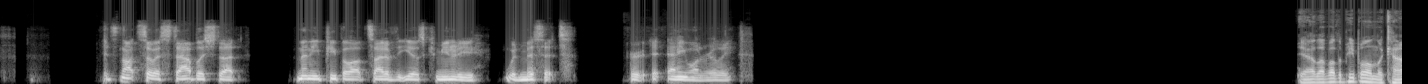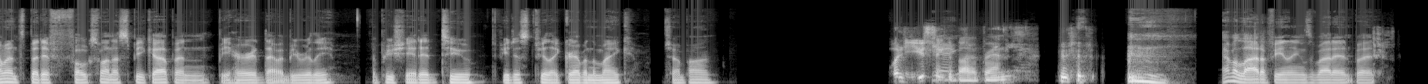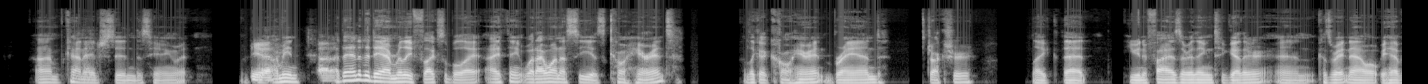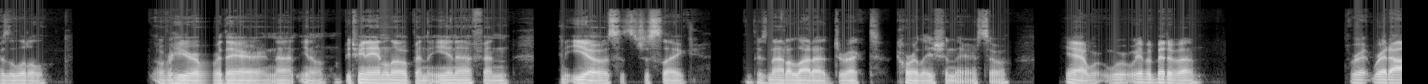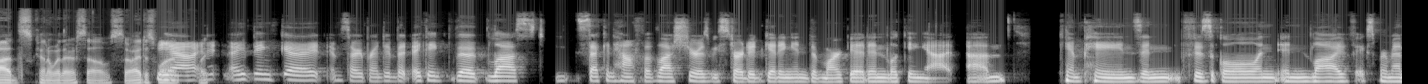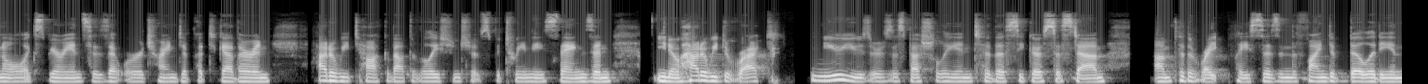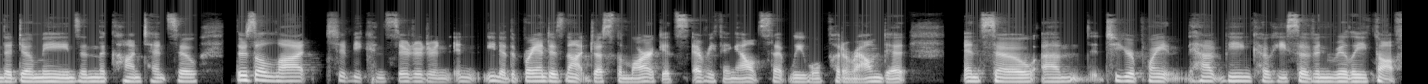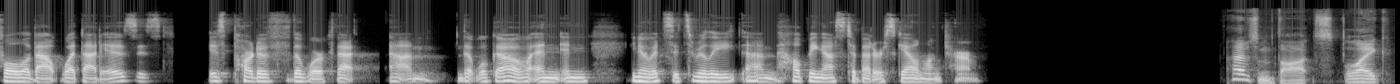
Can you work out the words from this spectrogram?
It's not so established that many people outside of the EOS community would miss it, or anyone really. Yeah, I love all the people in the comments, but if folks want to speak up and be heard, that would be really appreciated too. If you just feel like grabbing the mic, jump on. What do you think yeah. about it, Brandon? I have a lot of feelings about it, but I'm kind of interested in just hearing what. Yeah. I mean, uh, at the end of the day, I'm really flexible. I, I think what I want to see is coherent, like a coherent brand structure, like that unifies everything together. And because right now, what we have is a little over here, over there, not you know between Antelope and the ENF and, and EOS. It's just like there's not a lot of direct correlation there. So yeah, we're, we're, we have a bit of a we're at, we're at odds kind of with ourselves. So I just want yeah, like, I think uh, I'm sorry, Brendan, but I think the last second half of last year, as we started getting into market and looking at um, campaigns and physical and, and live experimental experiences that we're trying to put together and how do we talk about the relationships between these things? And you know how do we direct new users especially into this ecosystem um, to the right places and the findability and the domains and the content? So there's a lot to be considered and, and you know the brand is not just the mark it's everything else that we will put around it. And so um, to your point have, being cohesive and really thoughtful about what that is is is part of the work that um, that will go. And and you know it's it's really um, helping us to better scale long term. I have some thoughts. Like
